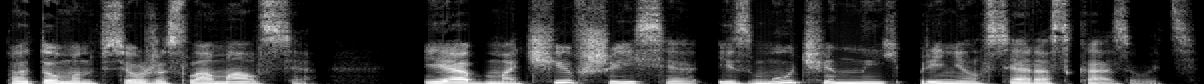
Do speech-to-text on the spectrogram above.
Потом он все же сломался, и обмочившийся, измученный, принялся рассказывать.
